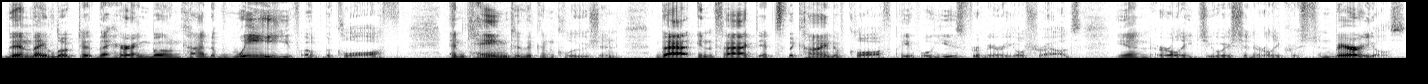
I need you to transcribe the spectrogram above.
Then they looked at the herringbone kind of weave of the cloth and came to the conclusion that in fact it's the kind of cloth people used for burial shrouds in early Jewish and early Christian burials.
